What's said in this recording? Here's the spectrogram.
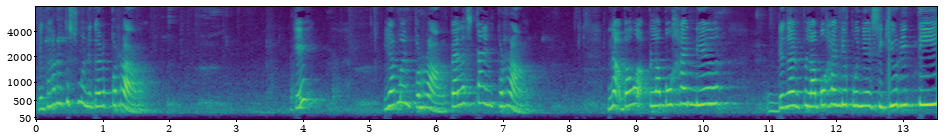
negara tu semua negara perang. Okay? Yaman perang. Palestine perang. Nak bawa pelabuhan dia, dengan pelabuhan dia punya security,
